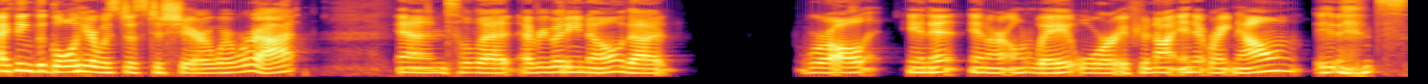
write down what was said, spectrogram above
I think the goal here was just to share where we're at and to let everybody know that we're all in it in our own way or if you're not in it right now, it's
